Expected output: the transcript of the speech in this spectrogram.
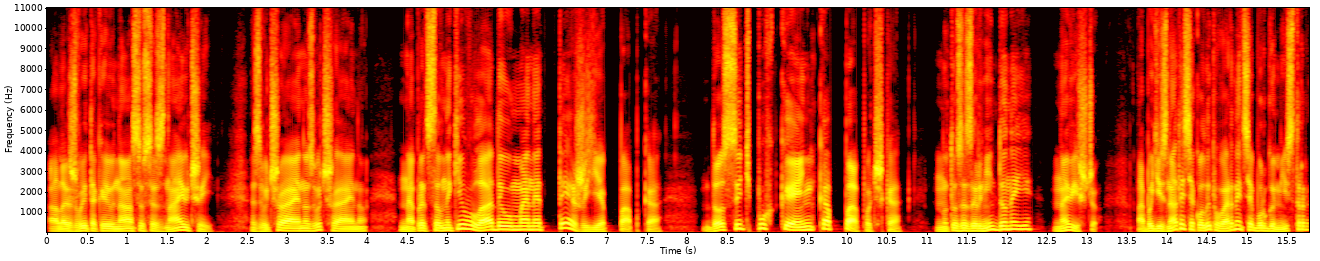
Але ж ви такий у нас усезнаючий. Звичайно, звичайно. На представників влади у мене теж є папка. Досить пухкенька папочка. Ну, то зазирніть до неї. Навіщо? Аби дізнатися, коли повернеться бургомістр.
